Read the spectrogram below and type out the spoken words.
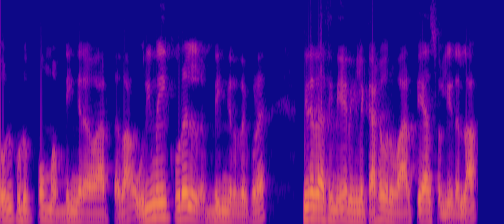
தோல் கொடுப்போம் அப்படிங்கிற வார்த்தை தான் உரிமை குரல் அப்படிங்கிறத கூட மீனராசி நேயர்களுக்காக ஒரு வார்த்தையா சொல்லிடலாம்.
